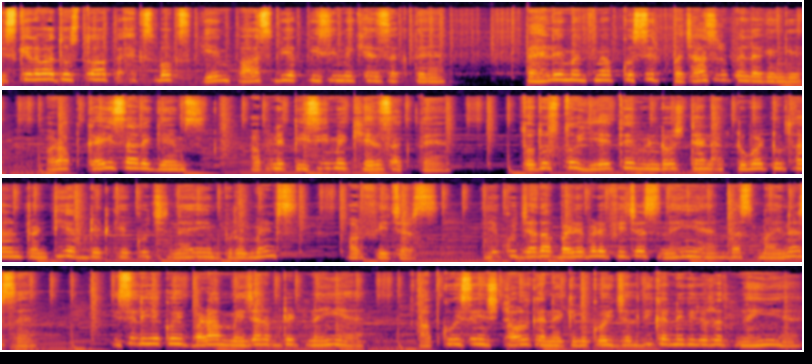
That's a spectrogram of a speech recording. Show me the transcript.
इसके अलावा दोस्तों, आप एक्सबॉक्स गेम पास भी अब पीसी में खेल सकते हैं। पहले मंथ में आपको सिर्फ़ पचास रुपए लगेंगे और आप कई सारे गेम्स अपने पीसी में खेल सकते हैं। तो दोस्तों, ये थे विंडोज़ 10 अक्टूबर 2020 अपडेट के कुछ नए इम्प्रूवमेंट्स और फीचर्स ये कुछ ज़्यादा बड़े बड़े फीचर्स नहीं है, बस माइनर्स हैं। इसीलिए कोई बड़ा मेजर अपडेट नहीं है। आपको इसे इंस्टॉल करने के लिए, कोई जल्दी करने की ज़रूरत नहीं है।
